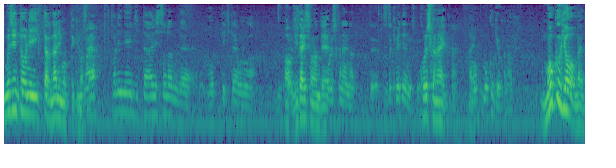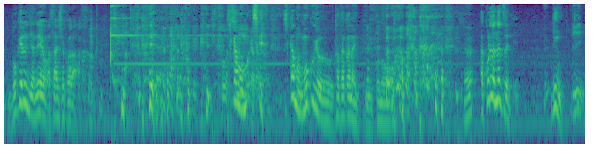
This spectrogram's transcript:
無人島に行ったら何持ってきますまあ、やっかぱりねギタリストなんで持ってきたいものはあギタリストなんで。これしかないなってずっと決めてるんですけど。これしかない、はい。木魚かな木魚お前ボケるんじゃねえよ最初から。しかもししかも木魚を叩かないっていうこの え？あこれは何つって？リン。リン。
